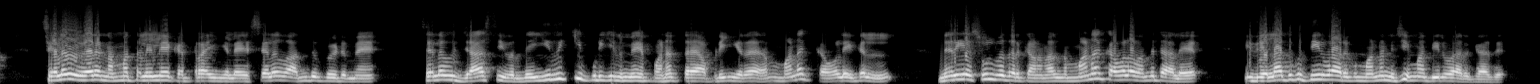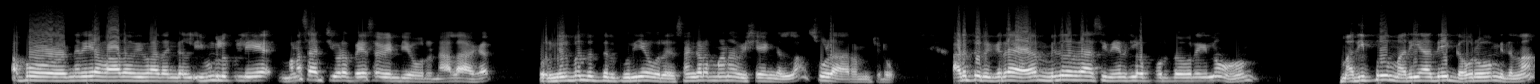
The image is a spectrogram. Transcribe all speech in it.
செலவு வேற நம்ம தலையிலே கட்டுறாங்களே செலவு அந்து போயிடுமே செலவு ஜாஸ்தி வருது இறுக்கி பிடிக்கணுமே பணத்தை அப்படிங்கிற மனக்கவலைகள் நிறைய சூழ்வதற்கான நாள். இந்த மனக்கவலை வந்துட்டாலே இது எல்லாத்துக்கும் தீர்வா இருக்குமான்னா நிச்சயமா தீர்வா இருக்காது. அப்போ நிறைய வாத விவாதங்கள் இவங்களுக்குள்ளேயே மனசாட்சியோட பேச வேண்டிய ஒரு நாளாக ஒரு நிர்பந்தத்திற்குரிய ஒரு சங்கடமான விஷயங்கள்லாம் சூழ ஆரம்பிச்சிடும். அடுத்து இருக்கிற மிதனராசி நேர்களை பொறுத்தவரையிலும் மதிப்பு மரியாதை கௌரவம் இதெல்லாம்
